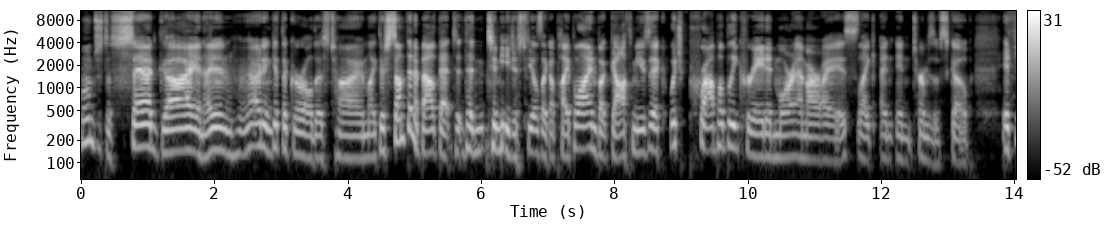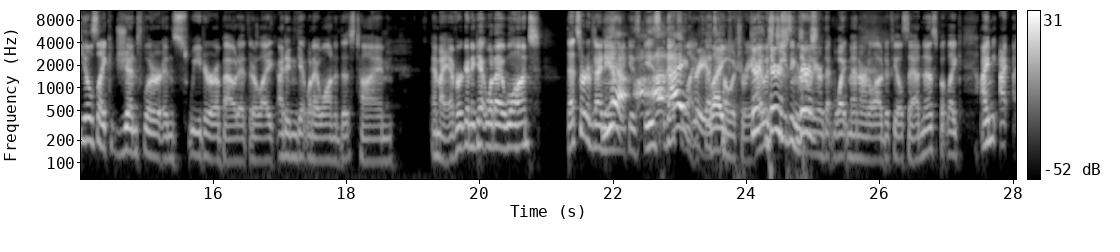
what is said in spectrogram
well, I'm just a sad guy, and I didn't, I didn't get the girl this time. Like, there's something about that to, that to me just feels like a pipeline, but goth music, which probably created more MRAs, like in, in terms of scope. It feels like gentler and sweeter about it. They're like, I didn't get what I wanted this time. Am I ever gonna get what I want? That sort of dynamic Yeah, is is I- that's I life. agree. That's Like, poetry. there- I was there's- teasing there's- earlier that white men aren't allowed to feel sadness, but like I mean, I, I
